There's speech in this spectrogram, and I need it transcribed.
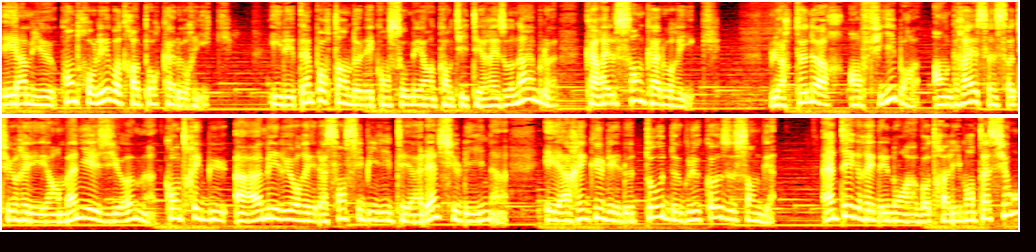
et à mieux contrôler votre apport calorique. Il est important de les consommer en quantité raisonnable car elles sont caloriques. Leur teneur en fibres, en graisses insaturées et en magnésium contribue à améliorer la sensibilité à l'insuline et à réguler le taux de glucose sanguin. Intégrer des noix à votre alimentation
